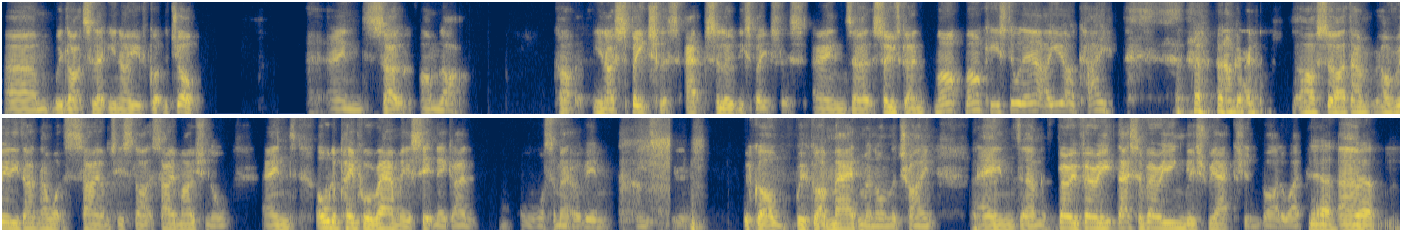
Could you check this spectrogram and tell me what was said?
Um, we'd like to let you know you've got the job. And so I'm like, you know, speechless, absolutely speechless. And uh, Sue's going, Mark, Mark, are you still there? Are you okay? And I'm going, oh, so I don't, I really don't know what to say. I'm just like so emotional. And all the people around me are sitting there going, what's the matter with him? He's, we've got a, we've got a madman on the train, and um, very, very. That's a very English reaction, by the way. yeah. Um, yeah.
